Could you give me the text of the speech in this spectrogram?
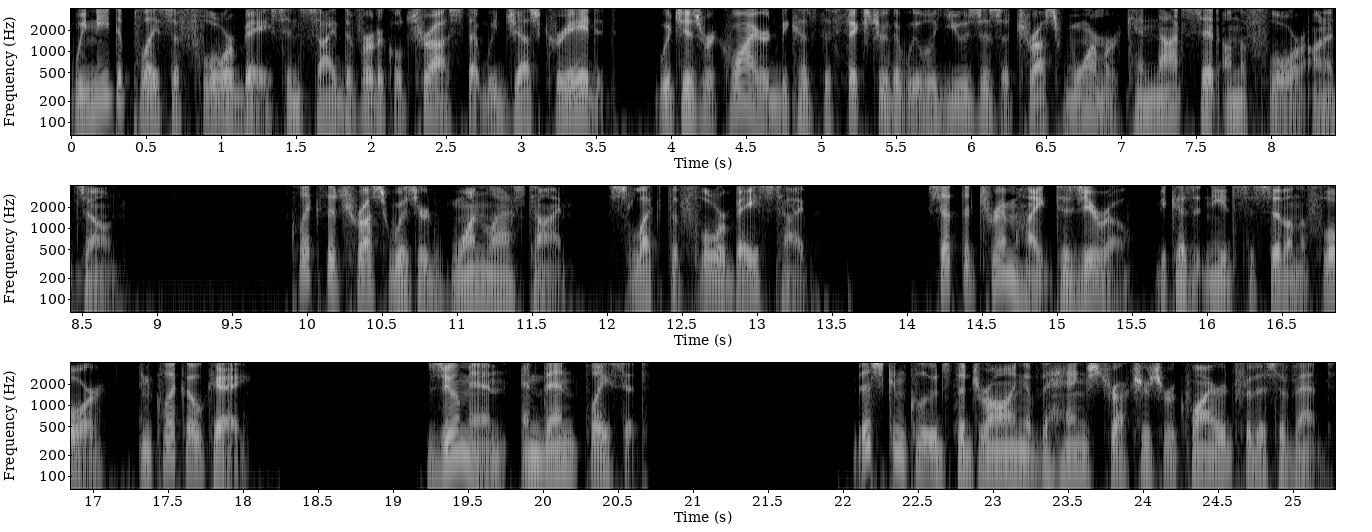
we need to place a floor base inside the vertical truss that we just created, which is required because the fixture that we will use as a truss warmer cannot sit on the floor on its own. Click the Truss Wizard one last time, select the floor base type, set the trim height to 0 because it needs to sit on the floor, and click OK. Zoom in and then place it. This concludes the drawing of the hang structures required for this event.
